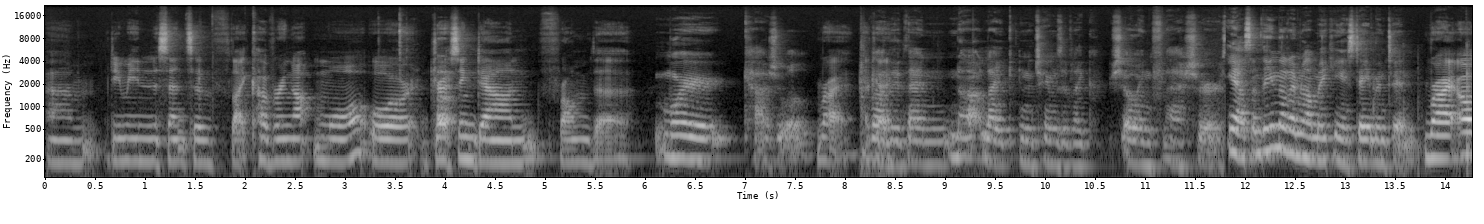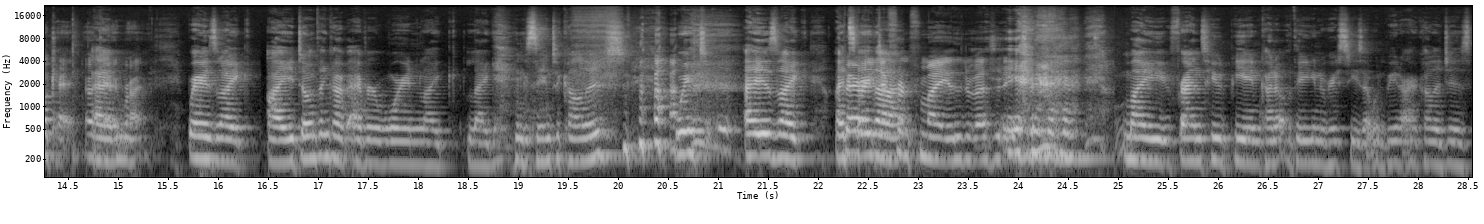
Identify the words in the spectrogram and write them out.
um, do you mean in the sense of like covering up more or dressing down from the More casual. right? Okay. Rather than not like in terms of like showing flesh or yeah, something that I'm not making a statement in. Right. Okay. Okay. Um, right. Whereas like I don't think I've ever worn like leggings into college, which is like I'd Very say that different from my university. my friends who'd be in kind of other universities that would be in our colleges,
